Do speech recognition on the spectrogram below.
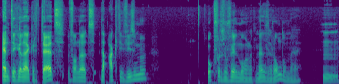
En tegelijkertijd vanuit dat activisme ook voor zoveel mogelijk mensen rondom mij. Hmm.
